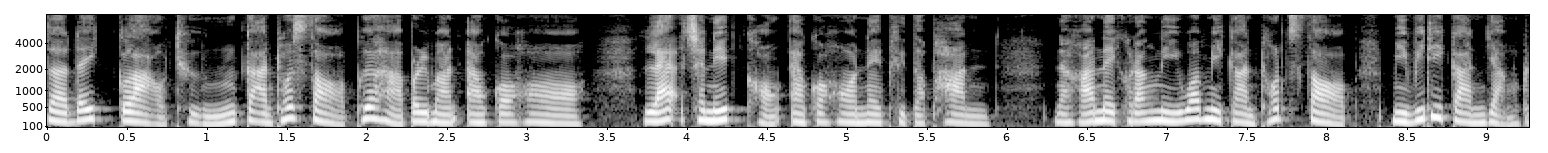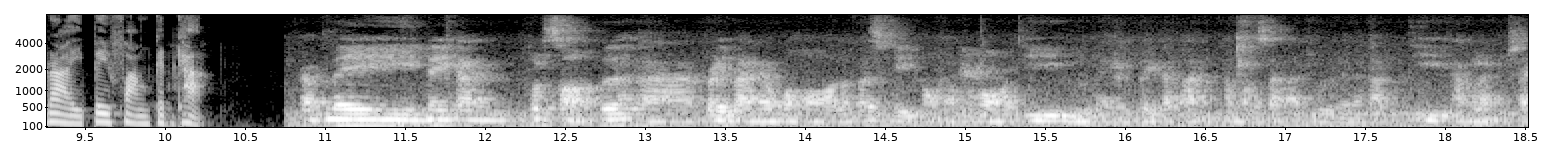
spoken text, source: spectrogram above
จะได้กล่าวถึงการทดสอบเพื่อหาปริมาณแอลกอฮอล์และชนิดของแอลกอฮอล์ในผลิตภัณฑ์นะคะ ในครั้งนี้ว่ามีการทดสอบมีวิธีการอย่างไรไปฟังกันค่ะครับในในการทดสอบเพื่อหาปริมาณแอลกอฮอล์แล้วก็ชนิดของแอลกอฮอล์ที่อยู่ในผลิตภัณฑ์ทำความสะอาดด้วยนะครับ ที่ทางแลบใช้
